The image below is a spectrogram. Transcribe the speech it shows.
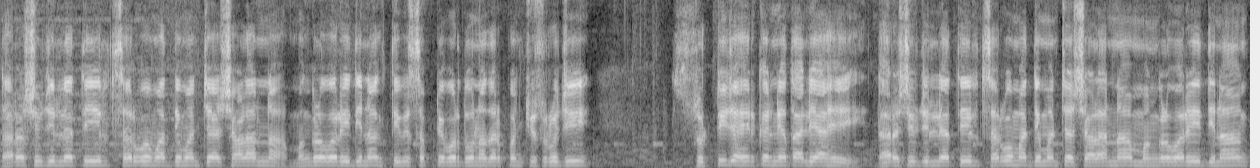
धाराशिव जिल्ह्यातील सर्व माध्यमांच्या शाळांना मंगळवारी दिनांक तेवीस सप्टेंबर दोन हजार पंचवीस रोजी सुट्टी जाहीर करण्यात आली आहे. धाराशिव जिल्ह्यातील सर्व माध्यमांच्या शाळांना मंगळवारी दिनांक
